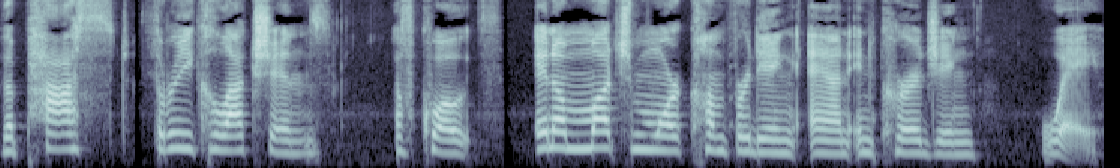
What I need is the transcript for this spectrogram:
the past three collections of quotes in a much more comforting and encouraging way.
